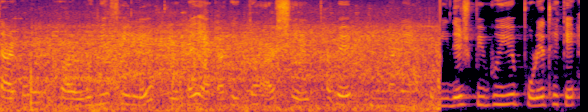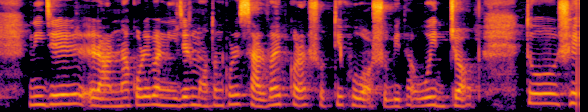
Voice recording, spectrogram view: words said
তারপরে রুমে ফিরলে পুরোটাই একাকিত্ব আর সেইভাবে মানে একটা বিদেশ বিভুঁইয়ে পড়ে থেকে নিজের রান্না করে বা নিজের মতন করে সারভাইভ করা সত্যি খুব অসুবিধা উইথ জব তো সেই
